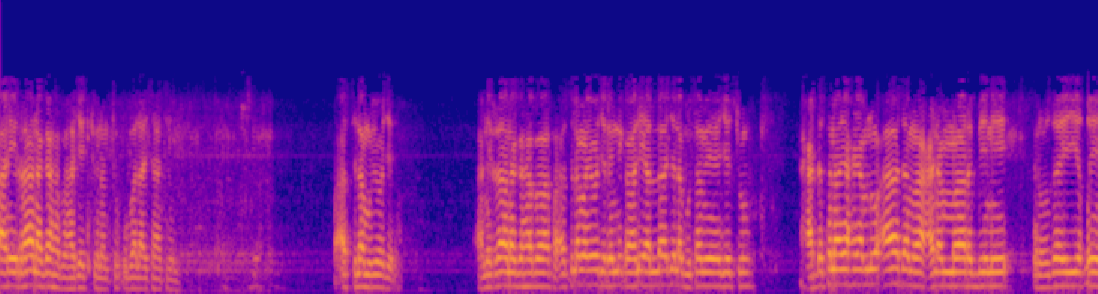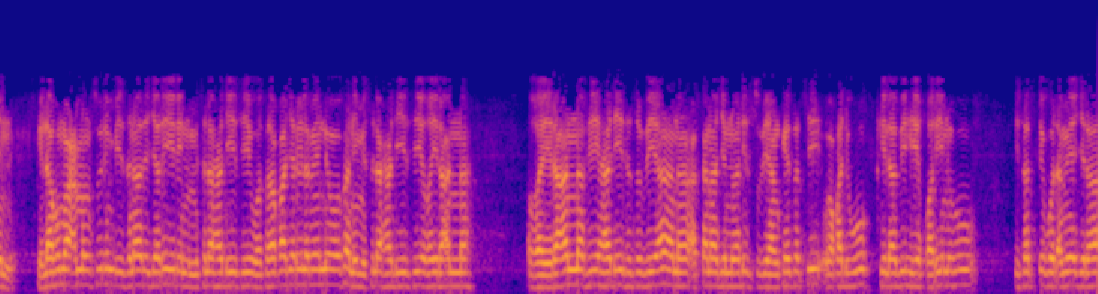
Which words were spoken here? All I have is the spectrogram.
أن إرانا قهب هجتش نمتو قبلا إساتين. فأسلم يوجد. أن إرانا قهب فأسلم يوجد. إني قال يا الله جل بتمي جتشو حدثنا يحيى بن آدم عن عمار بن رزيق. كلاهما عن منصور بإسناد جرير مثل حديثي وساق جرير من وفني مثل حديثي غير أنه غير أن في حديث سفيان أكن جن حديث سفيان كيستي وقد وكل به قرينه إساتي قد أميجرا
